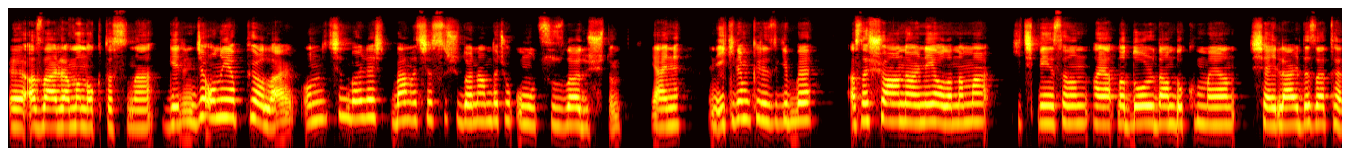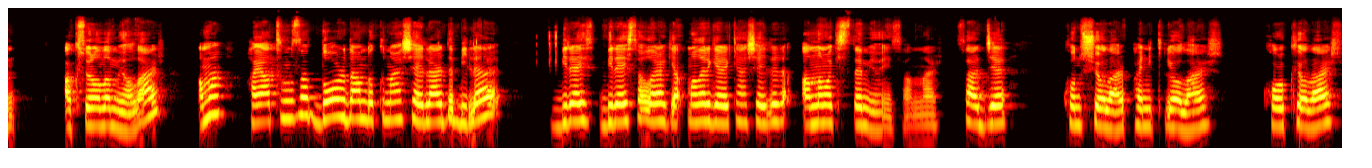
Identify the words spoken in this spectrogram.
e, azarlama noktasına gelince onu yapıyorlar. Onun için böyle ben açıkçası şu dönemde çok umutsuzluğa düştüm. Yani hani iklim krizi gibi aslında şu an örneği olan ama hiçbir insanın hayatına doğrudan dokunmayan şeylerde zaten aksiyon alamıyorlar. Ama hayatımıza doğrudan dokunan şeylerde bile birey, bireysel olarak yapmaları gereken şeyleri anlamak istemiyor insanlar. Sadece konuşuyorlar, panikliyorlar, korkuyorlar,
